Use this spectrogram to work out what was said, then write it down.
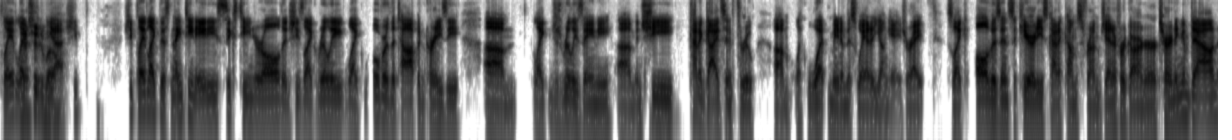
played like she did well. yeah, she she played like this 1980s 16 year old, and she's like really like over the top and crazy, um, like just really zany. Um, and she kind of guides him through um, like what made him this way at a young age, right? So like all of his insecurities kind of comes from Jennifer Garner turning him down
